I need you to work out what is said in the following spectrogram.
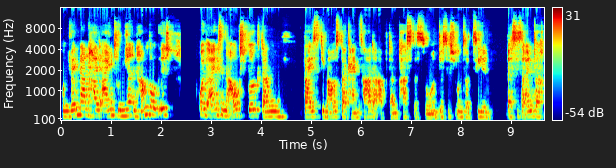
Und wenn dann halt ein Turnier in Hamburg ist und eins in Augsburg, dann beißt die Maus da keinen Fader ab, dann passt das so. Und das ist unser Ziel, dass es einfach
